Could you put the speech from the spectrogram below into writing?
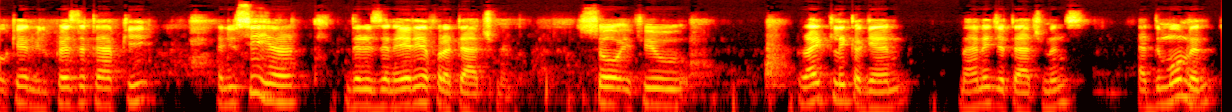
okay and we'll press the tab key. And you see here there is an area for attachment. So if you right click again manage attachments at the moment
